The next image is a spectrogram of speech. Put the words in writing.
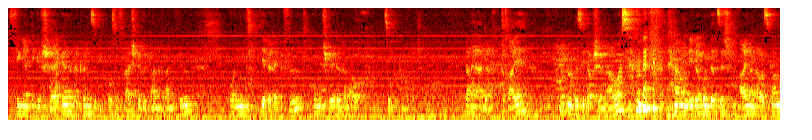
fingerdicke Stärke, da können Sie die großen Fleischstücke gar nicht reinfüllen. Und hier wird er gefüllt und später dann auch zugeknotet. Daher hat er drei Knüppel und das sieht auch schön aus. ja, und jeder wundert sich einen Ausgang,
